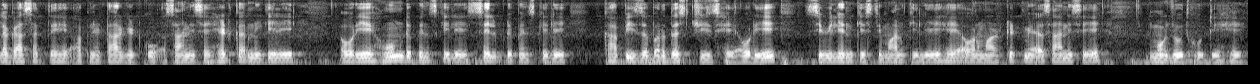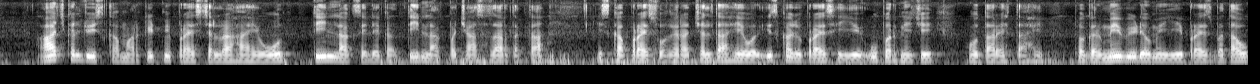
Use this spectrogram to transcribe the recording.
लगा सकते हैं अपने टारगेट को आसानी से हिट करने के लिए। और ये होम डिफेंस के लिए, सेल्फ डिफेंस के लिए काफ़ी ज़बरदस्त चीज़ है और ये सिविलियन के इस्तेमाल के लिए है और मार्केट में आसानी से मौजूद होती है। आजकल जो इसका मार्केट में प्राइस चल रहा है, वो तीन लाख से लेकर तीन लाख पचास हज़ार तक का इसका प्राइस वगैरह चलता है और इसका जो प्राइस है, ये ऊपर नीचे होता रहता है। तो अगर मैं वीडियो में ये प्राइस बताऊँ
